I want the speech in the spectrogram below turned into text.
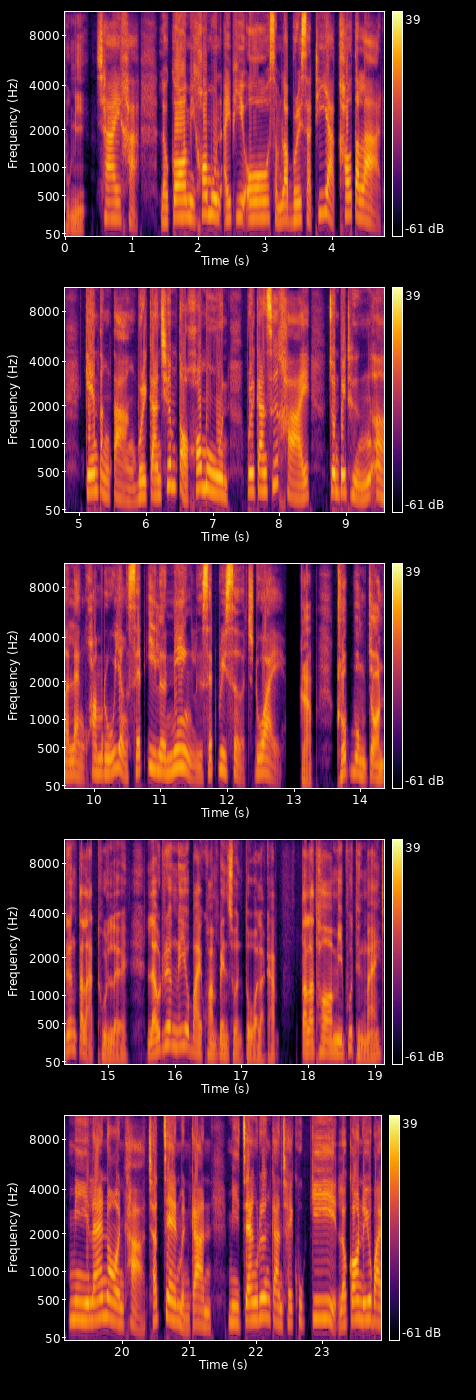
พวกนี้ ใช่ค่ะ แล้วก็มีข้อมูล IPO สำหรับบริษัทที่อยากเข้าตลาด เกณฑ์ต่างๆ บริการเชื่อมต่อข้อมูล บริการซื้อขาย จนไปถึงเอ่อแหล่งความรู้อย่าง Set e-learning หรือ Set Research ด้วย ครับ ครบวงจรเรื่องตลาดทุนเลย แล้วเรื่องนโยบายความเป็นส่วนตัวล่ะครับตลทมีพูดถึงไหม มีแน่นอนค่ะ ชัดเจนเหมือนกัน มีแจ้งเรื่องการใช้คุกกี้ แล้วก็นโยบาย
